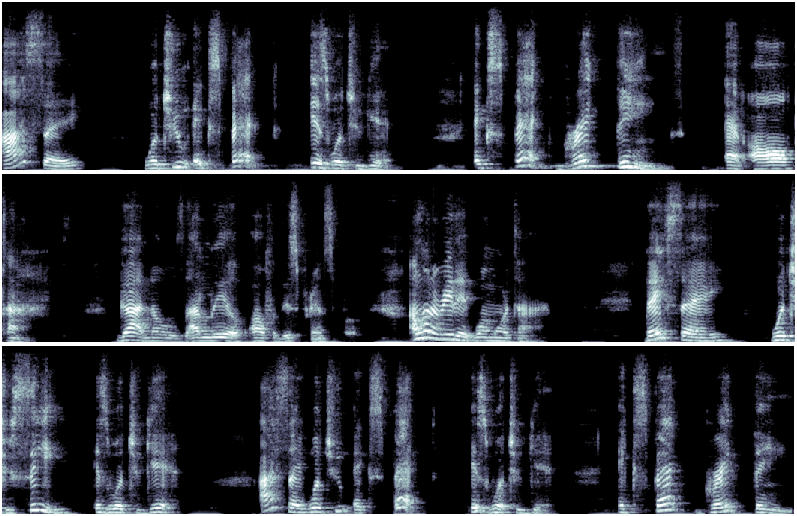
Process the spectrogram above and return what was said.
I say what you expect is what you get. Expect great things at all times. God knows I live off of this principle. I'm going to read it one more time. They say what you see is what you get. I say what you expect is what you get. Expect great things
